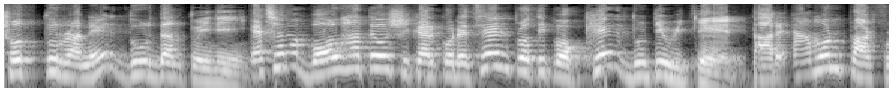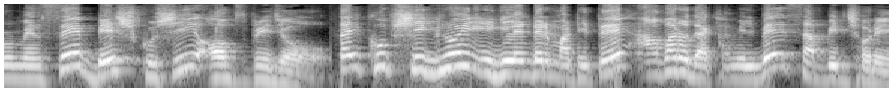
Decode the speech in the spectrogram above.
সত্তর রানের দুর্দান্ত ইনিংস। এছাড়া বল হাতেও স্বীকার করেছেন প্রতিপক্ষের দুটি উইকেট। তার এমন পারফরমেন্সে বেশ খুশি অক্সব্রিজও। তাই খুব শীঘ্রই ইংল্যান্ডের মাটিতে আবারও দেখা মিলবে সাব্বির ঝরে।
